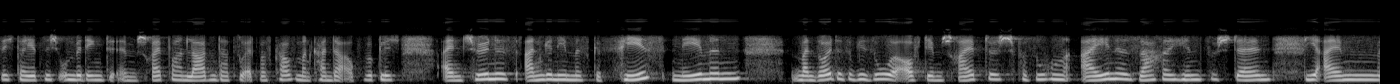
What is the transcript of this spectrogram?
sich da jetzt nicht unbedingt im Schreibwarenladen dazu etwas kaufen. Man kann da auch wirklich ein schönes, angenehmes Gefäß nehmen. Man sollte sowieso auf dem Schreibtisch versuchen, eine Sache hinzustellen, die einem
